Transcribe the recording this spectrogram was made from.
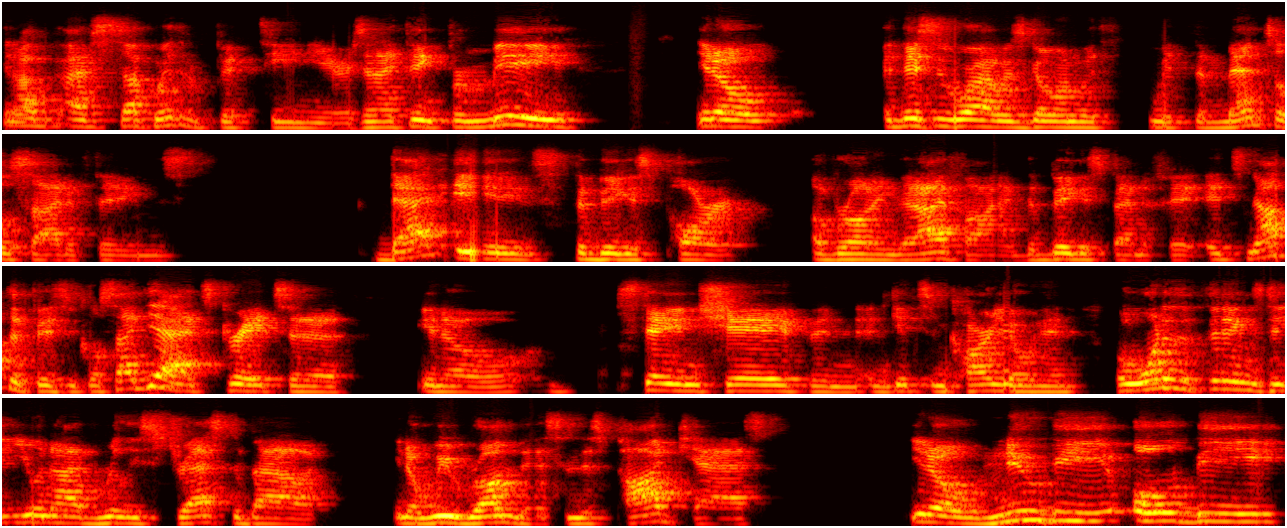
you know, I've, I've stuck with it for 15 years, and I think for me, you know, and this is where I was going with with the mental side of things. That is the biggest part of running that I find the biggest benefit. It's not the physical side. Yeah, it's great to you know stay in shape and, and get some cardio in. But one of the things that you and I have really stressed about, you know, we run this in this podcast, you know, newbie, old bee,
